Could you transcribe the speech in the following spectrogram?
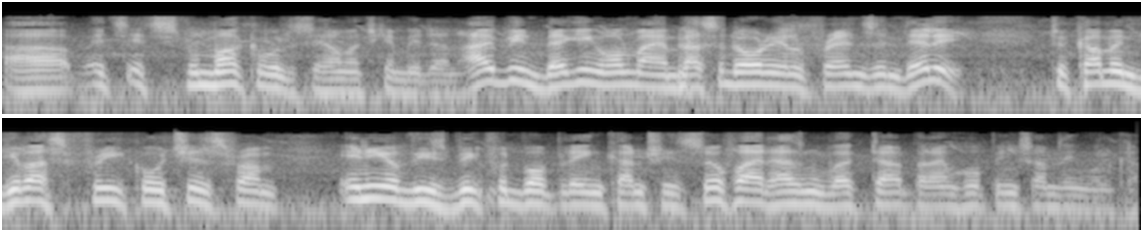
Uh, it's it's remarkable to see how much can be done. I've been begging all my ambassadorial friends in Delhi to come and give us free coaches from any of these big football playing countries. So far, it hasn't worked out, but I'm hoping something will come.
